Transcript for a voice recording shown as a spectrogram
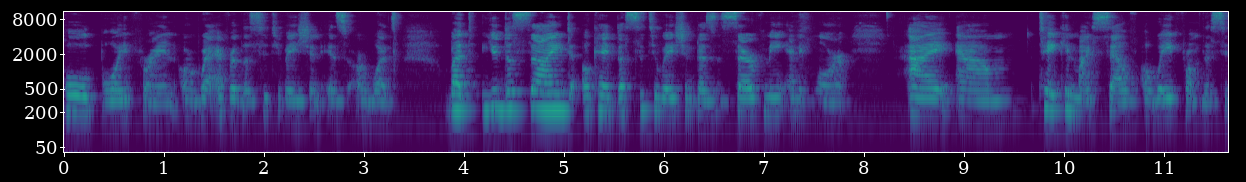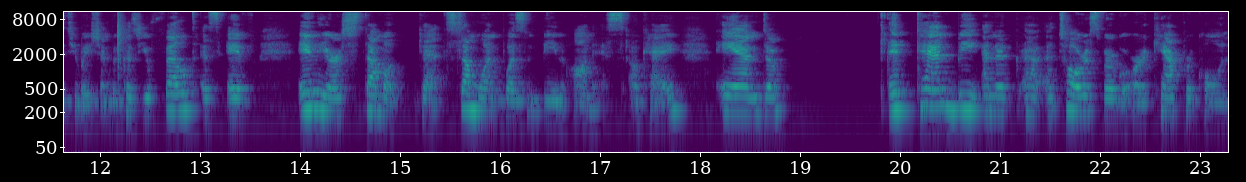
old boyfriend or wherever the situation is or what. But you decide, okay, the situation doesn't serve me anymore. I am taking myself away from the situation because you felt as if in your stomach that someone wasn't being honest, okay? And um, it can be an, a, a, Taurus, Virgo, or a Capricorn,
